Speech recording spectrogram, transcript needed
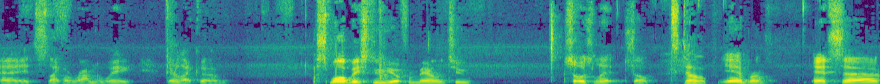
Uh, it's like around the way. They're like a, a small based studio from Maryland too. So it's lit. So It's dope. yeah, bro. It's uh,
